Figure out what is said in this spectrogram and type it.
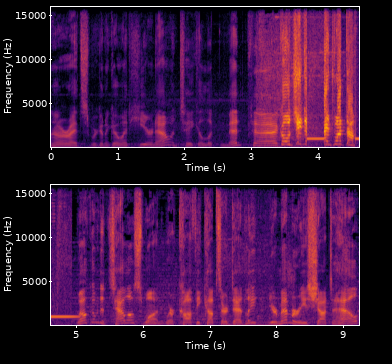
Alright, so we're gonna go in here now and take a look. Medpack. Oh, Jesus! What the Welcome to Talos 1, where coffee cups are deadly, your memories shot to hell,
